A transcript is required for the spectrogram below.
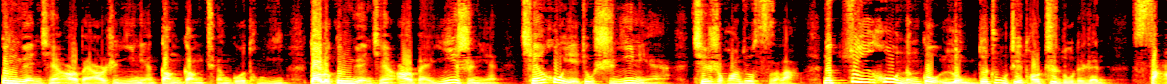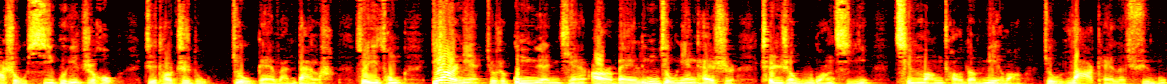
公元前二百二十一年刚刚全国统一，到了公元前二百一十年前后也就十一年。秦始皇就死了，那最后能够拢得住这套制度的人撒手西归之后，这套制度就该完蛋了。所以从第二年，就是公元前二百零九年开始，陈胜吴广起义，秦王朝的灭亡就拉开了序幕。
